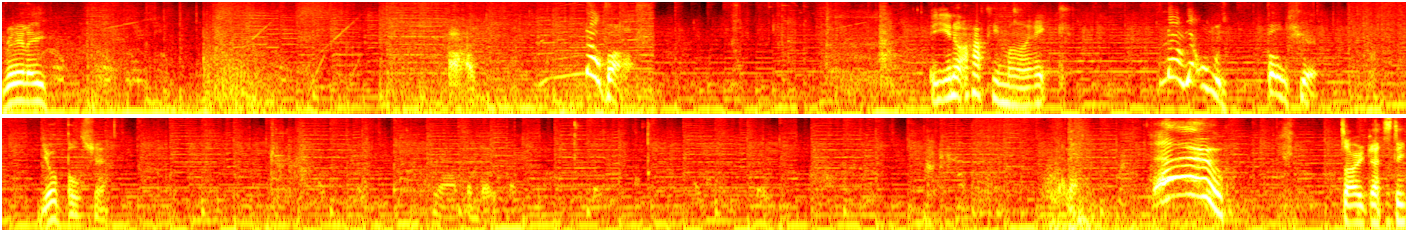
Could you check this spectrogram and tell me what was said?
Really? Are you not happy, Mike? No, that one was bullshit. You're bullshit. Yeah, some days. No! Sorry, Kirsty.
